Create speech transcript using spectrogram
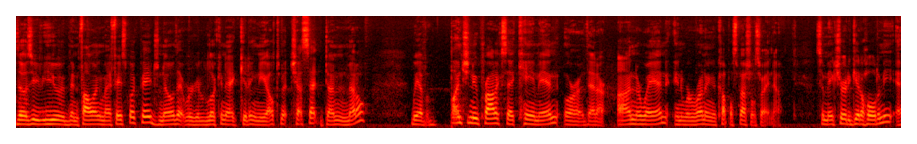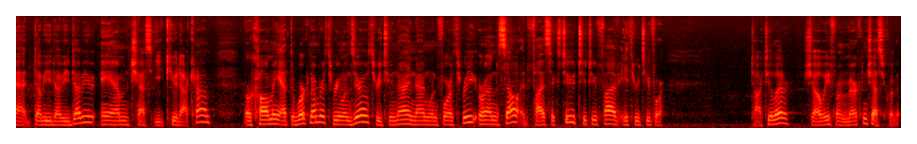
Those of you who have been following my Facebook page know that we're looking at getting the ultimate chess set done in metal. We have a bunch of new products that came in or that are on their way in, and we're running a couple specials right now. So make sure to get a hold of me at www.amchesseq.com or call me at the work number 310-329-9143 or on the cell at 562-225-8324. Talk to you later. Shelby from American Chess Equipment.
